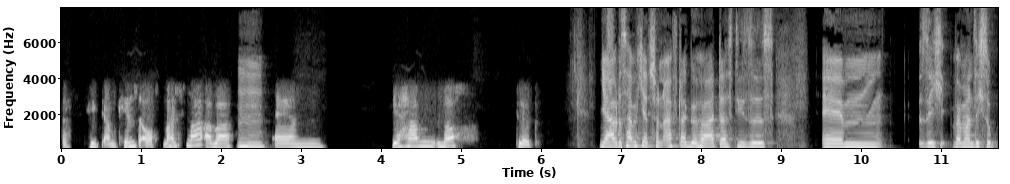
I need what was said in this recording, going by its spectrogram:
Das liegt am Kind auch manchmal, aber Mhm. ähm, wir haben noch Glück. Ja, aber das habe ich jetzt schon öfter gehört, dass dieses ähm, sich, wenn man sich so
